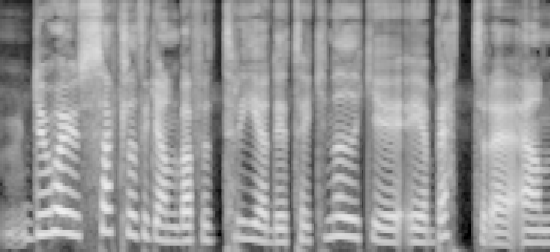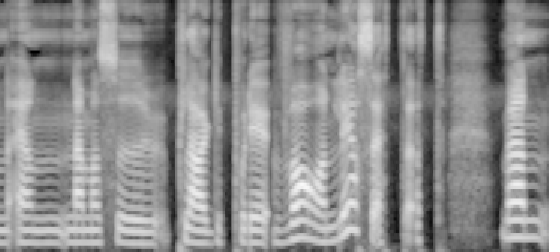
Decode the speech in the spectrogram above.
du har ju sagt lite grann varför 3D-teknik är, är, bättre än, än, när man syr plagg på det vanliga sättet. Men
